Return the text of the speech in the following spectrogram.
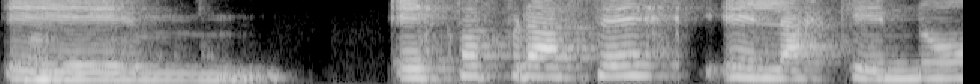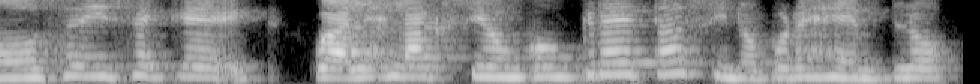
Em, estas frases en las que no se dice que, cuál es la acción concreta, sino, por ejemplo,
